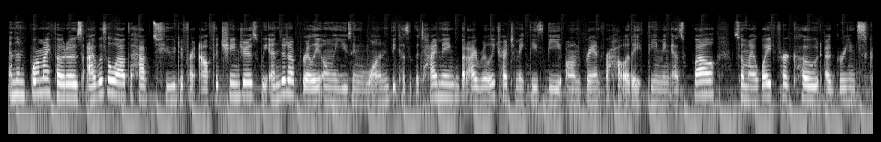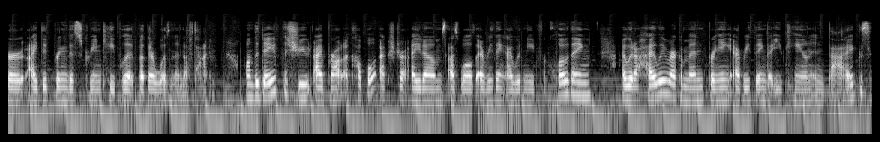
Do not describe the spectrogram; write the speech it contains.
And then for my photos, I was allowed to have two different outfit changes. We ended up really only using one because of the timing, but I really tried to make these be on brand for holiday theming as well. So my white fur coat, a green skirt, I did bring this green capelet, but there wasn't enough time. On the day of the shoot, I brought a couple extra items as well as everything I would need for clothing. I would highly recommend bringing everything that you can in bags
